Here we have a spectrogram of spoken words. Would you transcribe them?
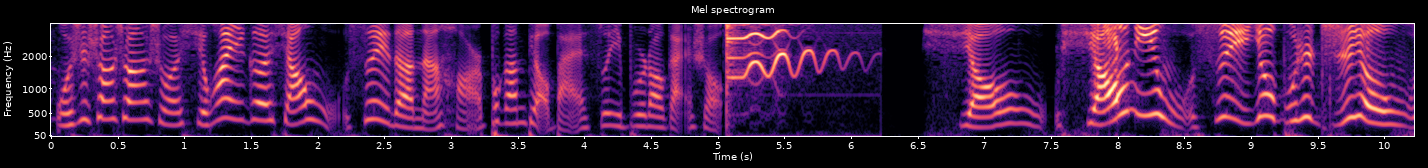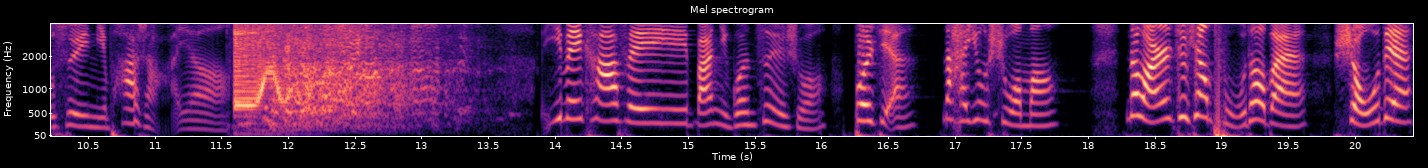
我是双双说喜欢一个小五岁的男孩，不敢表白，所以不知道感受。小小你五岁，又不是只有五岁，你怕啥呀？一杯咖啡把你灌醉，说波姐。那还用说吗？那玩意儿就像葡萄呗，熟的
